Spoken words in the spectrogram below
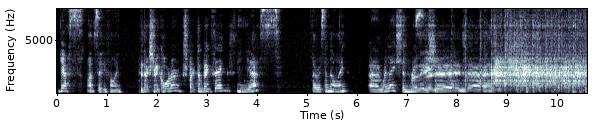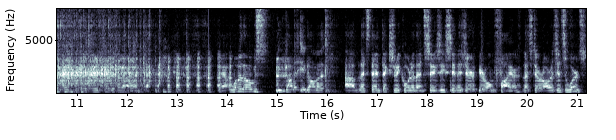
Yes, absolutely fine. The dictionary corner, expecting big things. Yes, there is a nine. Uh, relations. Relations, yeah. take any credit for that one. yeah, one of those. You got it, you got it. Um, let's then dictionary corner then, Susie, seeing as you're, you're on fire. Let's do our origins of words.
